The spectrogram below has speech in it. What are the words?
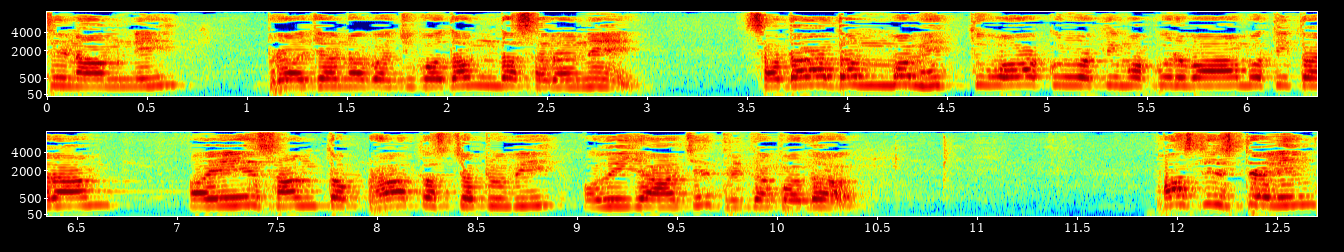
Sinamni प्रजन वजुवदंद सरने सदा दम्म हित्वा कुरवती मपुरवा मति तराम अये शांत भ्रात चटुवी अभिजाचे धृत पद first is telling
